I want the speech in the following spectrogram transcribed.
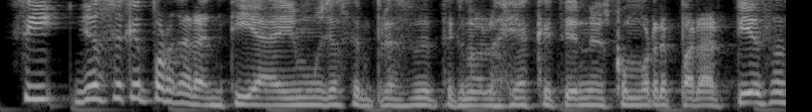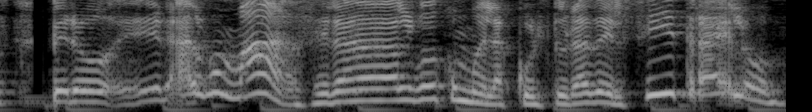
Sí, yo sé que por garantía hay muchas empresas de tecnología que tienen cómo reparar piezas, pero era algo más, era algo como la cultura del sí, tráelo.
